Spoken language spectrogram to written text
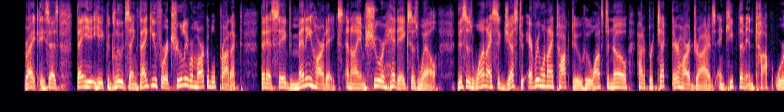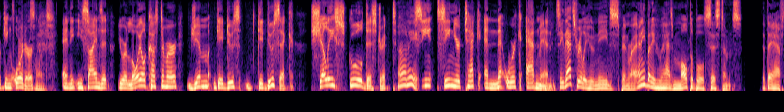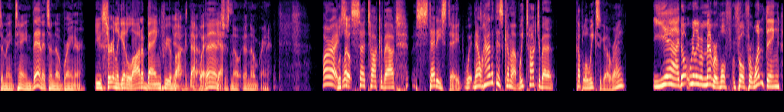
Right. He says, th- he, he concludes saying, Thank you for a truly remarkable product that has saved many heartaches and I am sure headaches as well. This is one I suggest to everyone I talk to who wants to know how to protect their hard drives and keep them in top working order. Excellent. And he signs it, Your loyal customer, Jim Gedus- Gedusik, Shelley School District, Oh, neat. Se- Senior Tech and Network Admin. See, that's really who needs SpinRite. Anybody who has multiple systems that they have to maintain, then it's a no brainer. You certainly get a lot of bang for your Yeah, buck that yeah. way. Then Yeah. it's just no a no brainer. All right, Well, let's uh, talk about steady state. Now, how did this come up? We talked about it a couple of weeks ago, right? Yeah, I don't really remember. Well, for, for, for one thing,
